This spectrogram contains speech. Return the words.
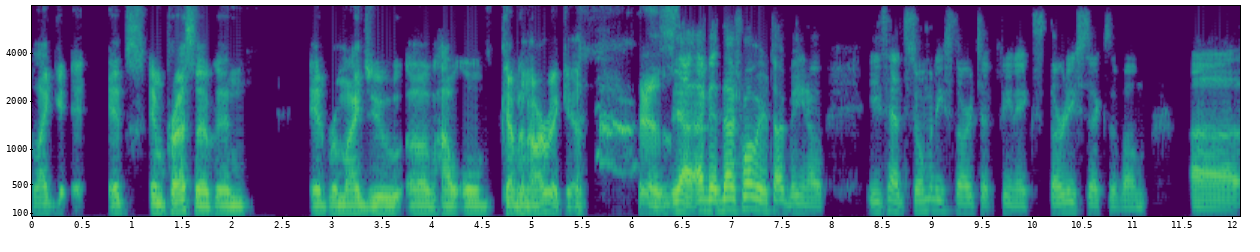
like it- it's impressive, and it reminds you of how old Kevin Harvick is. is. yeah, I mean that's what we were talking about. You know, he's had so many starts at Phoenix, 36 of them. Uh,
